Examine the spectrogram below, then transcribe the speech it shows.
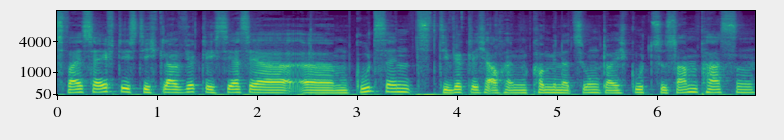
zwei Safeties, die ich glaube wirklich sehr, sehr ähm, gut sind, die wirklich auch in Kombination gleich gut zusammenpassen.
